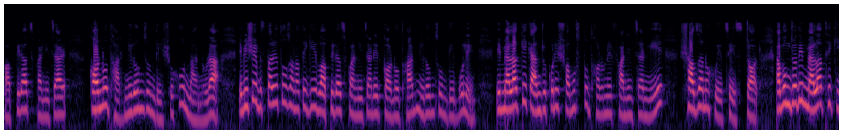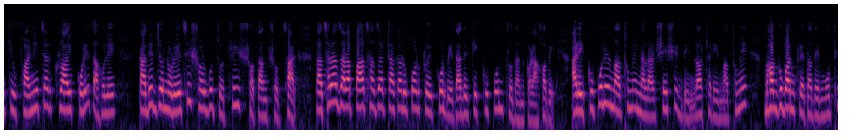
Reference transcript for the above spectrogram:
বাপ্পিরাজ ফার্নিচার কর্ণধার নিরঞ্জন দে সহ অন্যান্যরা। এ বিষয়ে বিস্তারিত জানাতে গিয়ে বাপ্পিরাজ ফার্নিচারের কর্ণধার নিরঞ্জন দে বলেন এই মেলাকে কেন্দ্র করে সমস্ত ধরনের ফার্নিচার নিয়ে সাজানো হয়েছে স্টল। এবং যদি মেলা থেকে কেউ ফার্নিচার ক্রয় করে, তাহলে তাদের জন্য রয়েছে সর্বোচ্চ ত্রিশ শতাংশ ছাড়। তাছাড়া যারা পাঁচ হাজার টাকার উপর ক্রয় করবে, তাদেরকে কুপন প্রদান করা হবে। আর এই কুপনের মাধ্যমে মেলার শেষের দিন লটারির মাধ্যমে ভাগ্যবান ক্রেতাদের মধ্যে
